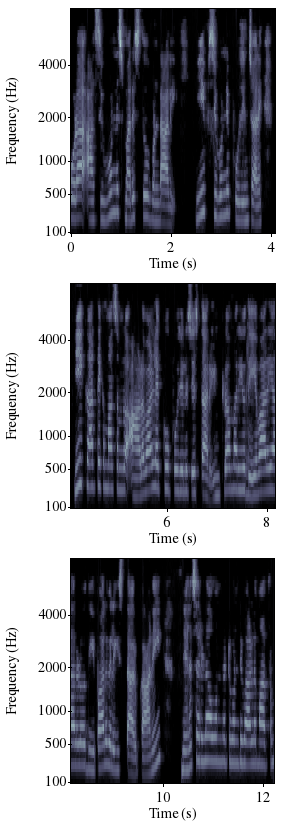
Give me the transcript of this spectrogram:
కూడా ఆ శివుణ్ణి స్మరిస్తూ ఉండాలి. ఈ శివుణ్ణి పూజించాలి. ఈ కార్తీక మాసంలో ఆడవాళ్ళు ఎక్కువ పూజలు చేస్తారు. ఇంట్లో మరియు దేవాలయాలలో దీపాలు వెలిగిస్తారు. కానీ నెలసరిలో ఉన్నటువంటి వాళ్ళు మాత్రం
